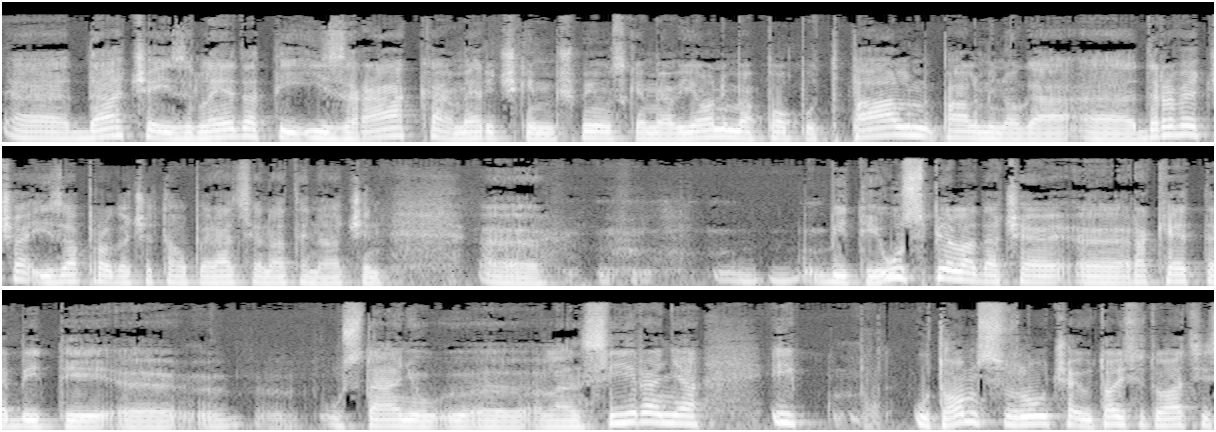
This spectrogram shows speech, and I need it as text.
e, da će izgledati iz zraka američkim špijunskim avionima poput palm, palminoga e, drveća i zapravo da će ta operacija na taj način e, biti uspjela, da će e, rakete biti e, u stanju e, lansiranja i u tom slučaju, u toj situaciji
